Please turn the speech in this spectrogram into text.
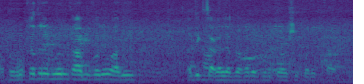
आपण एकत्र मिळून काम करू आणि अधिक चांगल्या प्रकारे पुढच्या वर्षी परत काम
